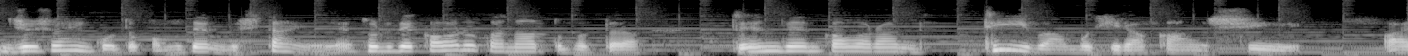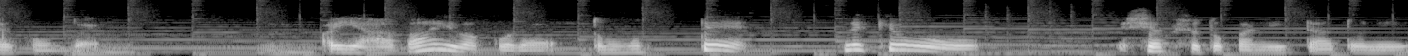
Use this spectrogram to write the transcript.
住所変更とかも全部したんよね。それで変わるかなと思ったら、全然変わらん。TVer も開かんし、iPhone で。うんあ、やばいわ、これ、と思って、で、今日、市役所とかに行った後に、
